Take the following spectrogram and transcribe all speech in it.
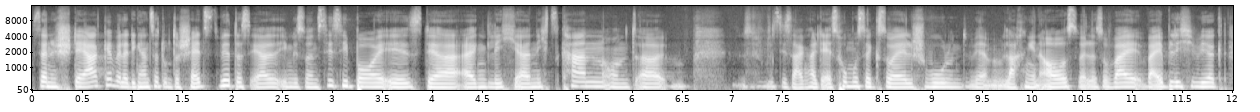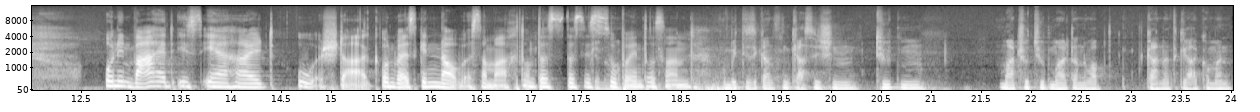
seine Stärke, weil er die ganze Zeit unterschätzt wird, dass er irgendwie so ein Sissy-Boy ist, der eigentlich äh, nichts kann und äh, sie sagen halt, er ist homosexuell, schwul und wir lachen ihn aus, weil er so weiblich wirkt. Und in Wahrheit ist er halt urstark und weiß genau, was er macht. Und das, das ist genau. super interessant. Und mit diesen ganzen klassischen Typen, Macho-Typen halt dann überhaupt gar nicht klarkommen.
